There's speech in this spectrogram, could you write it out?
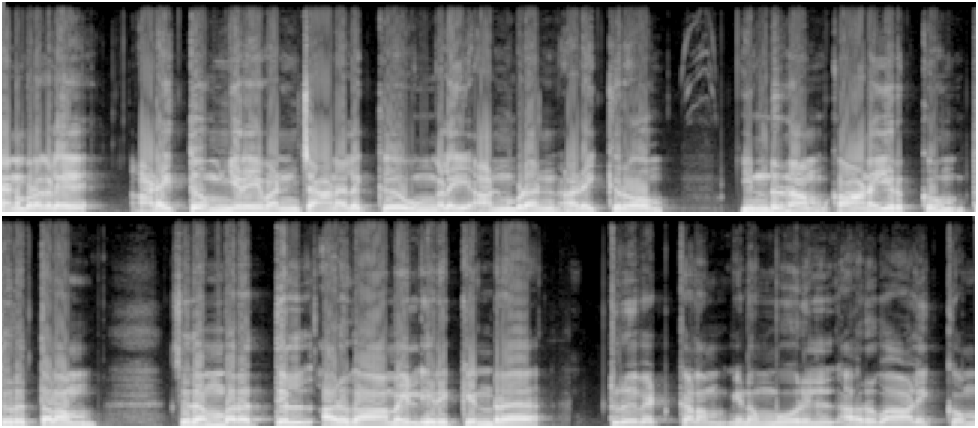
நண்பர்களே அனைத்தும் இறைவன் சேனலுக்கு உங்களை அன்புடன் அழைக்கிறோம். இன்று நாம் காண இருக்கும் திருத்தலம் சிதம்பரத்தில் அருகாமையில் இருக்கின்ற திருவெட்களம் எனும் ஊரில் அருபாலிக்கும்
